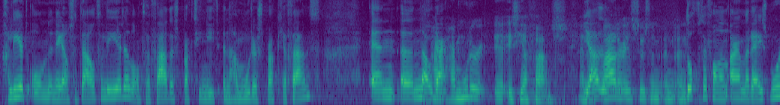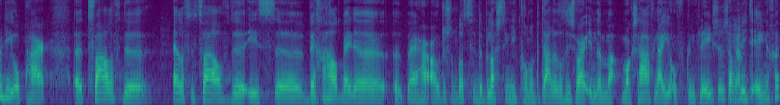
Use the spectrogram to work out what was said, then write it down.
Geleerd om de Nederlandse taal te leren, want haar vader sprak die niet en haar moeder sprak Javaans. En eh, nou, haar, daar, haar moeder eh, is Javaans. En Ja, haar vader is dus een... een, een... dochter van een arme reisboer die op haar eh, twaalfde, elfde, twaalfde is eh, weggehaald bij, de, bij haar ouders omdat ze de belasting niet konden betalen. Dat is waar in de Ma- Max Havelaar je over kunt lezen. Dat zijn we niet de enige.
